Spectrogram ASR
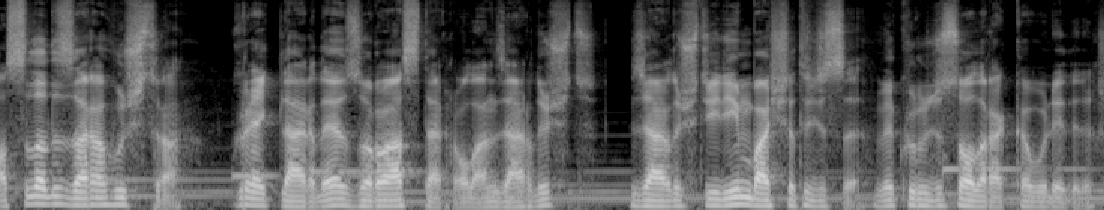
Asıl adı Zarathustra. Greklerde Zoroaster olan Zerdüşt, Zerdüştiliğin başlatıcısı ve kurucusu olarak kabul edilir.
